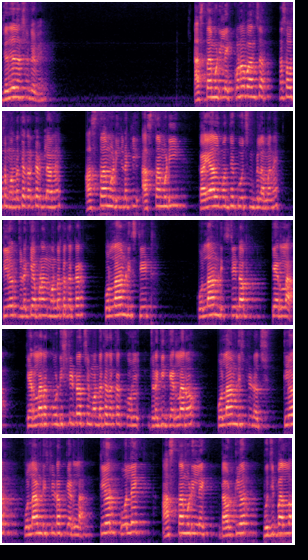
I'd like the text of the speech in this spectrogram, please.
जल्दी आंसर कहबे आस्था मुड़ी लेक कोन आंसर ना समस्त मन रखे दरकार पिला माने आस्था मुड़ी जेटा कि आस्था मुड़ी कायाल पिला माने क्लियर जेटा कि मन रखे दरकार Kollam district Kollam district of Kerala Kerala रो को डिस्ट्रिक्ट अछि मन रखे दरकार जेटा कि केरला रो Kollam district Ashtamudi lake doubt clear बुझी पालो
